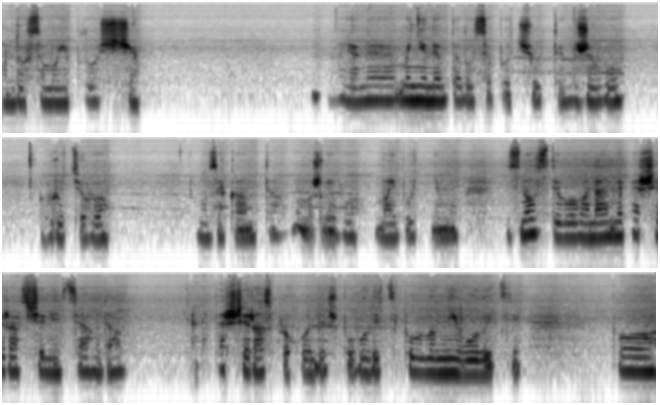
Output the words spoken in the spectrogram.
до самої площі. Я не, мені не вдалося почути вживу гру цього музиканта. Ну, можливо, в майбутньому. Знов здивована, не перший раз в Чернівцях, да. Не перший раз проходиш по вулиці, по головній вулиці, по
